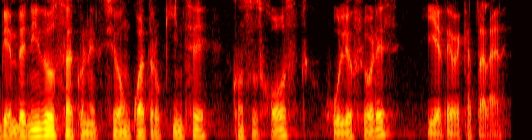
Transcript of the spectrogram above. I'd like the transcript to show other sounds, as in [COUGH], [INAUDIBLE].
Bienvenidos a Conexión 415 con sus hosts Julio Flores y Edgar Catalán.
